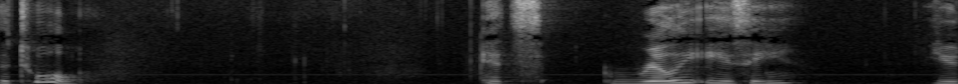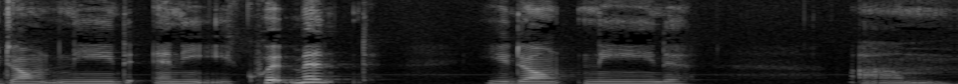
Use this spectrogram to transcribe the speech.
the tool. It's really easy. You don't need any equipment. You don't need um,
